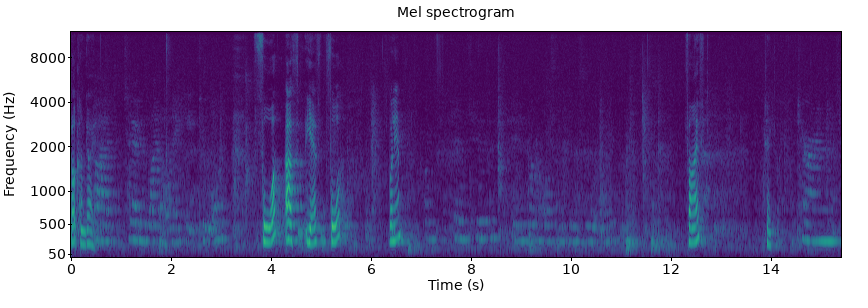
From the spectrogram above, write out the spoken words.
Lachlan, go turn one on and keep two on. Four? Uh, yeah, four. William? Five? Jake. Turn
